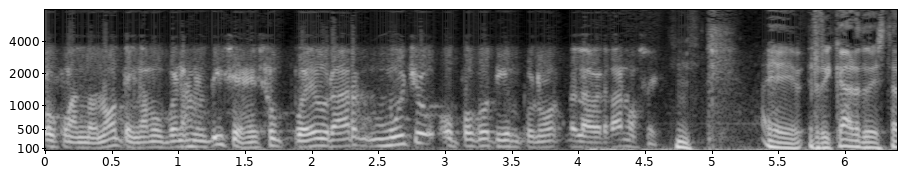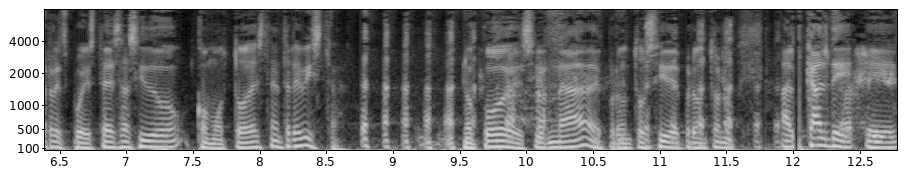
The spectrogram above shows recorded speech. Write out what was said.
o cuando no tengamos buenas noticias. Eso puede durar mucho o poco tiempo, no, la verdad no sé. Eh, Ricardo, esta respuesta esa ha sido como toda esta entrevista. No puedo decir nada, de pronto sí, de pronto no. Alcalde, eh,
